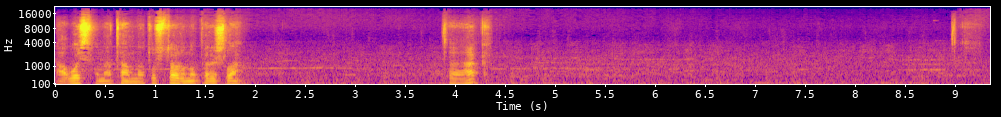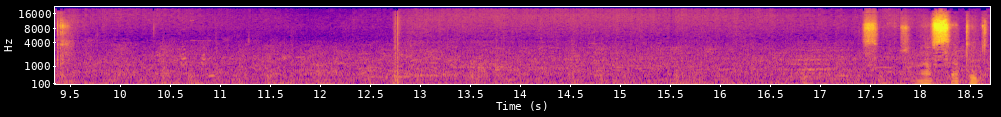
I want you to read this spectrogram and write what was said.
А ось вона там, на ту сторону перейшла. Так. Так. Схоже на тут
